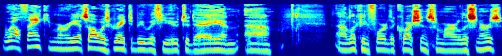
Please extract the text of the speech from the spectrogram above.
Well, thank you, Maria. It's always great to be with you today, and uh, uh, looking forward to the questions from our listeners.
